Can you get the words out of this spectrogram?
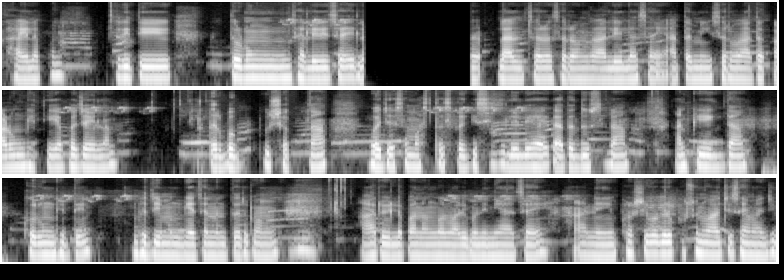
खायला पण. तरी ते तळून झालेलेच आहे लालसर असं रंग आलेलाच आहे. आता मी सर्व आता काढून घेते या भजायला. तर बघू शकता भजे असं मस्तचपैकी शिजलेले आहेत. आता दुसरा आणखी एकदा करून घेते. भजे मग याच्यानंतर मग आरोईला पण अंगणवाडीमध्ये न्यायचं आहे. आणि फरशी वगैरे पुसून व्हायचीच आहे माझी.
